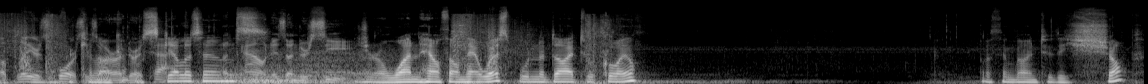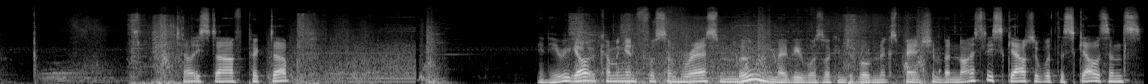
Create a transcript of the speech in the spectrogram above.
A player's forces are under attack. Skeletons. A town is under siege. Are one health on that Wisp, wouldn't have died to a coil. Both of them going to the shop. Tally staff picked up. And here we go, coming in for some harass. Moon maybe was looking to build an expansion, but nicely scouted with the skeletons.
